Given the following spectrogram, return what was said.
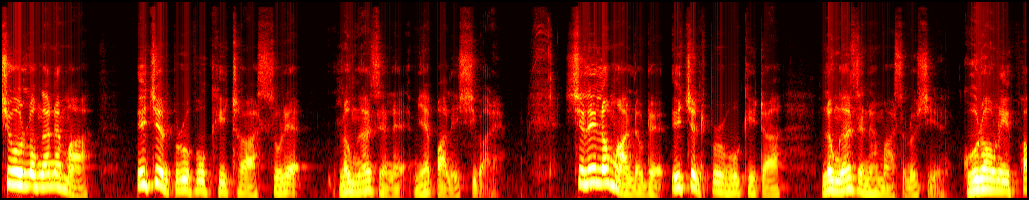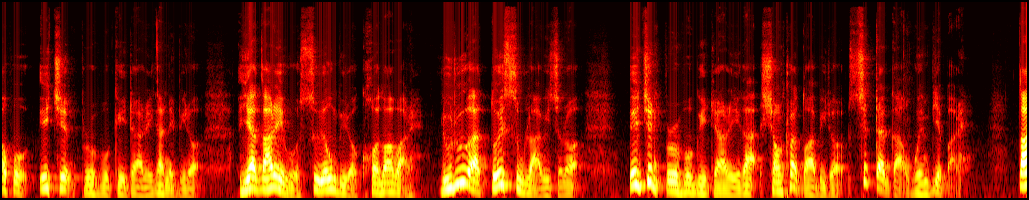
ရှိုးလုပ်ငန်းထဲမှာ agent provocator ဆိုတဲ့လုပ်ငန်းစဉ်လည်းအမြဲပါလေးရှိပါတယ်ရှစ်လေးလုံးမှာလုပ်တဲ့ agent provocator လုပ်ငန်းစဉ်ထဲမှာဆိုလို့ရှိရင်ဂိုဒေါင်တွေဖောက်ဖို့ agent provocator တွေကနေပြီးတော့အရက်သားတွေကိုစုယုံပြီးတော့ခေါ်သွားပါတယ်လူထုကသွေးဆူလာပြီဆိုတော့ agent provocator တွေကရှောင်ထွက်သွားပြီးတော့စစ်တပ်ကဝင်ပစ်ပါတယ်တာ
